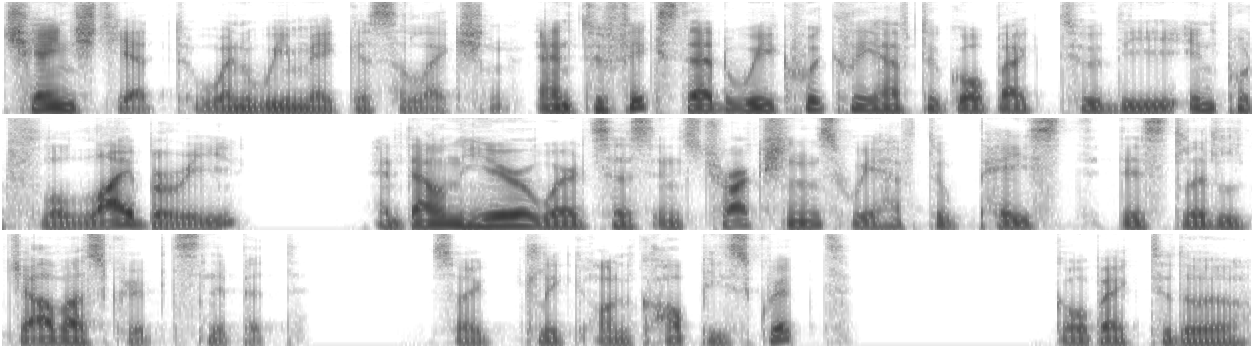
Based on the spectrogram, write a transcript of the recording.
changed yet when we make a selection. And to fix that, we quickly have to go back to the input flow library. And down here where it says instructions, we have to paste this little JavaScript snippet. So I click on copy script, go back to the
